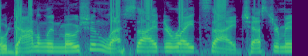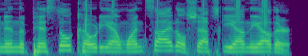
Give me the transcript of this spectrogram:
O'Donnell in motion, left side to right side. Chesterman in the pistol, Cody on one side, Olszewski on the other.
